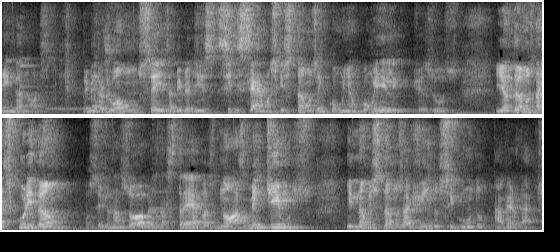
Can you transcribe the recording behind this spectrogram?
enganosa. 1 João 1,6 a Bíblia diz: Se dissermos que estamos em comunhão com Ele, Jesus, e andamos na escuridão, ou seja, nas obras das trevas, nós mentimos e não estamos agindo segundo a verdade.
